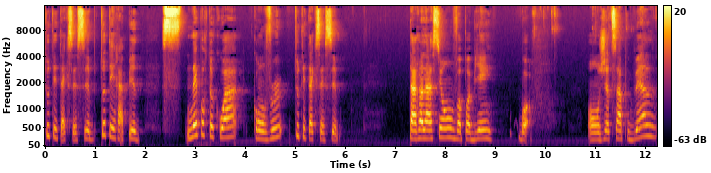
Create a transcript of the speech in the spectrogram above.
tout est accessible, tout est rapide. N'importe quoi qu'on veut, tout est accessible. ta relation va pas bien, bon, on jette ça à la poubelle.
